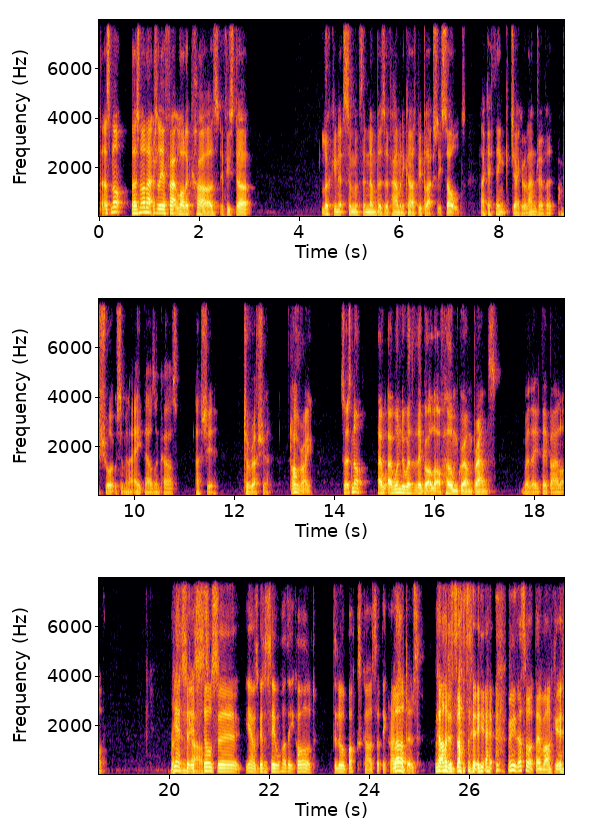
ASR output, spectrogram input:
That's not that's not actually a fat lot of cars if you start looking at some of the numbers of how many cars people actually sold. Like I think Jaguar Land Rover, I'm sure it was something like eight thousand cars last year to Russia. all right. So it's not. I, I wonder whether they've got a lot of homegrown brands where they, they buy a lot of. Yeah, so it's cars. those. Uh, yeah, I was going to say what are they called? The little box cars that they crash. Ladas. No, that's it. Yeah, maybe that's what their market.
